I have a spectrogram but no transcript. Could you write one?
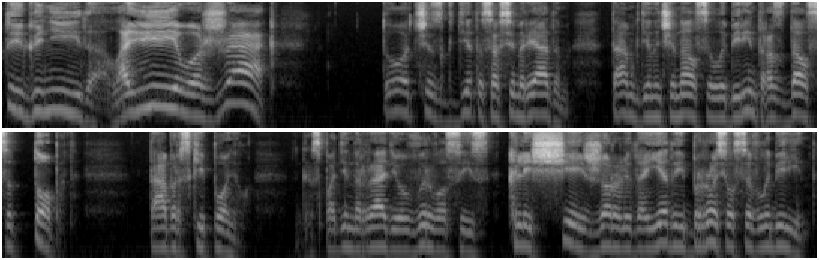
ты, гнида! Лови его, Жак!» Тотчас где-то совсем рядом, там, где начинался лабиринт, раздался топот. Таборский понял. Господин радио вырвался из клещей Жора-людоеда и бросился в лабиринт.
